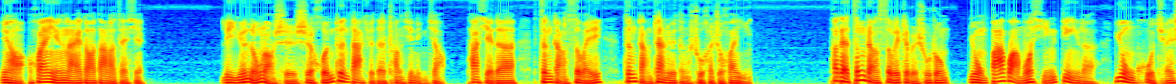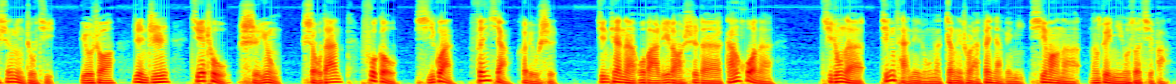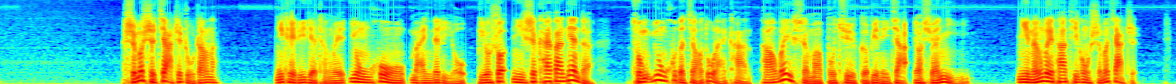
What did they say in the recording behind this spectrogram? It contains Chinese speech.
你好，欢迎来到大佬在线。李云龙老师是混沌大学的创新领教，他写的《增长思维》《增长战略》等书很受欢迎。他在《增长思维》这本书中，用八卦模型定义了用户全生命周期，比如说认知、接触、使用、首单、复购、习惯、分享和流失。今天呢，我把李老师的干货呢，其中的精彩内容呢整理出来分享给你，希望呢能对你有所启发。什么是价值主张呢？你可以理解成为用户买你的理由。比如说，你是开饭店的，从用户的角度来看，他为什么不去隔壁那家，要选你？你能为他提供什么价值？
